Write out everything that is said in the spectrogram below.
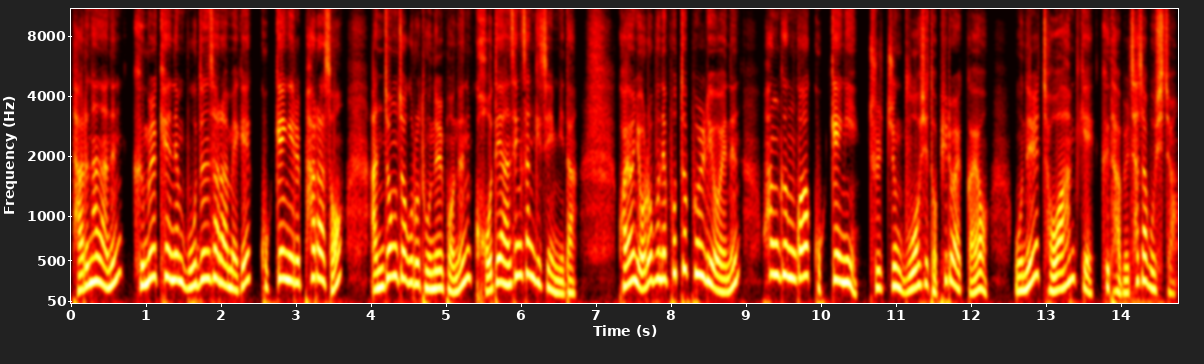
다른 하나는 금을 캐는 모든 사람에게 곡괭이를 팔아서 안정적으로 돈을 버는 거대한 생산기지입니다. 과연 여러분의 포트폴리오에는 황금과 곡괭이 둘 중 무엇이 더 필요할까요? 오늘 저와 함께 그 답을 찾아보시죠.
